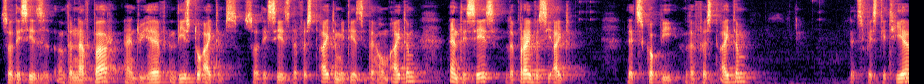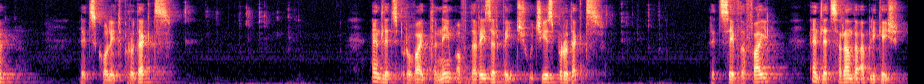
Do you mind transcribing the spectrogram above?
So this is the navbar and we have these two items. So this is the first item, it is the home item and this is the privacy item. Let's copy the first item. Let's paste it here. Let's call it products. And let's provide the name of the Razor page, which is products. Let's save the file and let's run the application.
